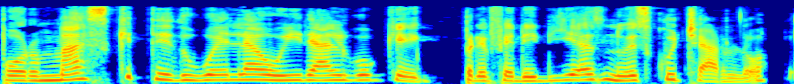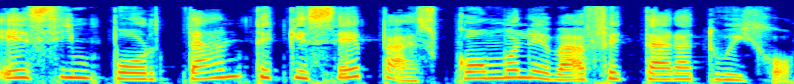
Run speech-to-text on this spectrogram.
por más que te duela oír algo que preferirías no escucharlo, es importante que sepas cómo le va a afectar a tu hijo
